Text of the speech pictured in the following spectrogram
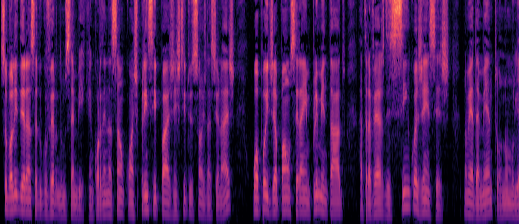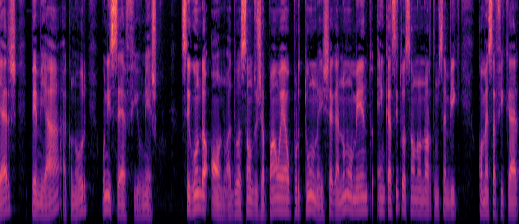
Sob a liderança do governo de Moçambique, em coordenação com as principais instituições nacionais, o apoio do Japão será implementado através de cinco agências, nomeadamente ONU Mulheres, PMA, Acnur, Unicef e Unesco. Segundo a ONU, a doação do Japão é oportuna e chega no momento em que a situação no norte de Moçambique começa a ficar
